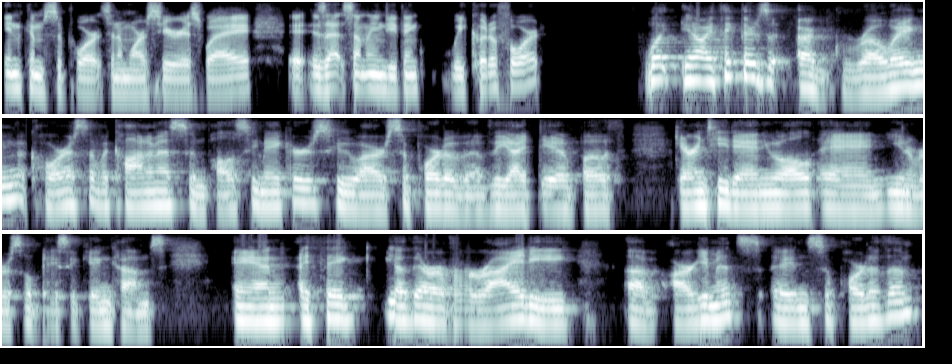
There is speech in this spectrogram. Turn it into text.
income supports in a more serious way. Is that something do you think we could afford? Well, you know, I think there's a growing chorus of economists and policymakers who are supportive of the idea of both guaranteed annual and universal basic incomes. And I think, you know, there are a variety of arguments in support of them.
